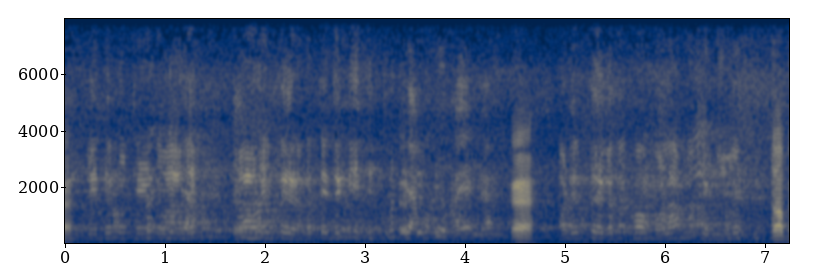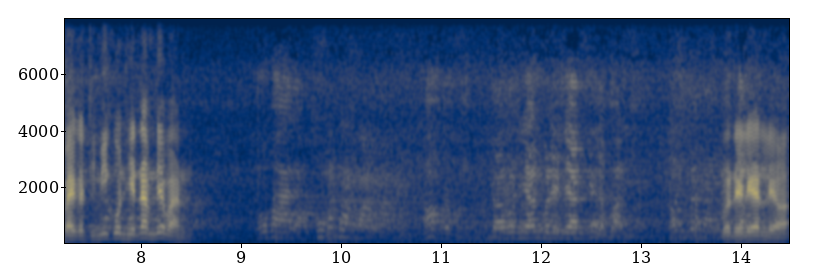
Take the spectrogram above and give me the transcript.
อ เล่นทั้งรถเทแต่ว่าเอาเล่นแต่ว่าเอาเล่นเตอร์น่ะมันเต้นทั้งนี้มันแบบก็คือไผอย่างเงี้ยเออ เอาเล่นเตอร์กับตะคองหมอลำมาขึ้นนี่เลยต่อไปก็สิมีคนเฮ็ดน้ำเด้อบัดโอ้มาแล้วพุ่งพุ่งเอาการรถยันบริเรียนที่ละบัตรบ่ได้เรียนเลยอะ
